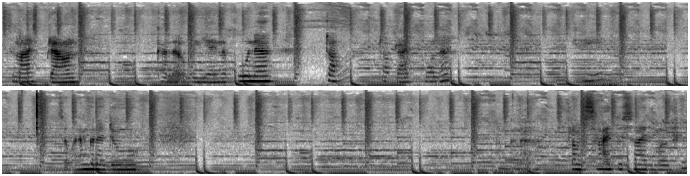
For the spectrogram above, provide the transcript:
It's a nice brown color over here in the corner top top right corner. Okay. So what I'm gonna do from side to side motion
